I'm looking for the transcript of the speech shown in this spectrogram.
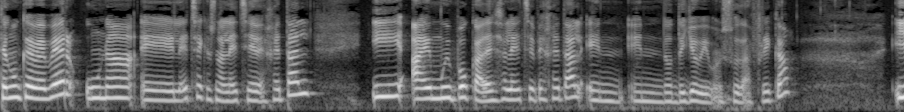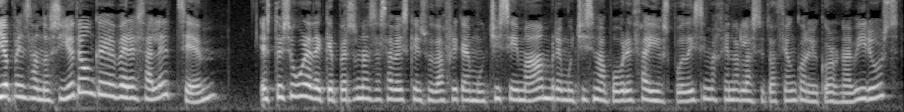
tengo que beber una eh, leche que es una leche vegetal y hay muy poca de esa leche vegetal en, en donde yo vivo, en Sudáfrica. Y yo pensando, si yo tengo que beber esa leche, Estoy segura de que personas ya sabéis que en Sudáfrica hay muchísima hambre, muchísima pobreza y os podéis imaginar la situación con el coronavirus.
